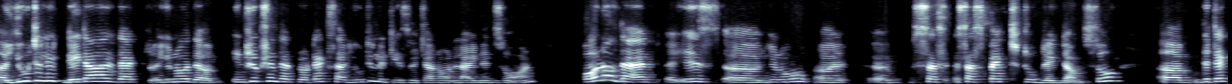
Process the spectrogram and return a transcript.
uh, utility data that, you know, the encryption that protects our utilities, which are online and so on. All of that is, uh, you know, uh, uh, sus suspect to breakdown. So um, the tech,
